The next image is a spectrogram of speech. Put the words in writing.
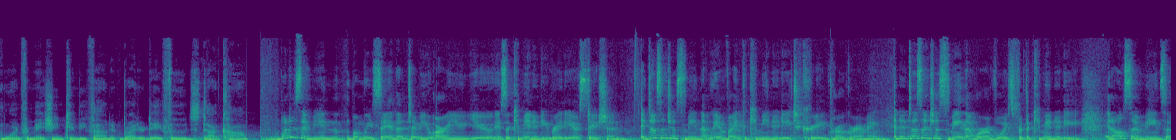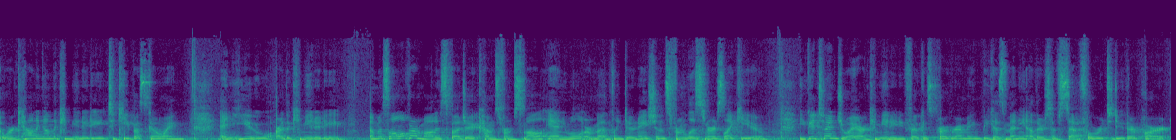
More information can be found at brighterdayfoods.com. What does it mean when we say that WRUU is a community radio station? It doesn't just mean that we invite the community to create programming, and it doesn't just mean that we're a voice for the community. It also means that we're counting on the community to keep us going. And you are the community. Almost all of our modest budget comes from small annual or monthly donations from listeners like you. You get to enjoy our community focused programming because many others have stepped forward to do their part.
